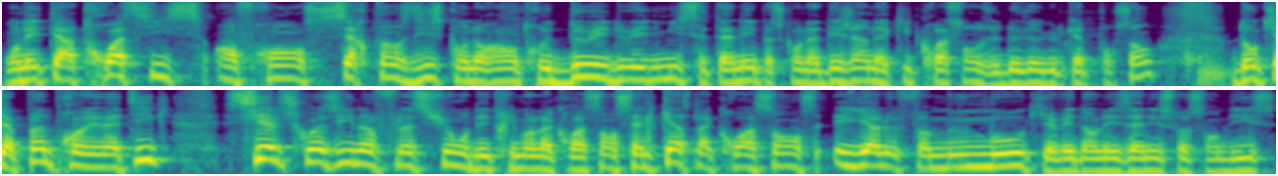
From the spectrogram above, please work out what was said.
On était à 3,6 en France. Certains se disent qu'on aura entre 2 et 2,5 cette année parce qu'on a déjà un acquis de croissance de 2,4%. Mm. Donc il y a plein de problématiques. Si elle choisit l'inflation au détriment de la croissance, elle casse la croissance et il y a le fameux mot qu'il y avait dans les années 70,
